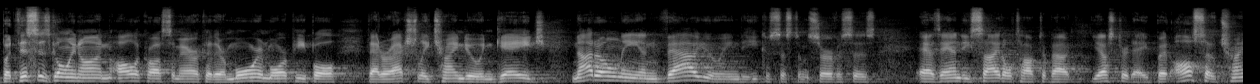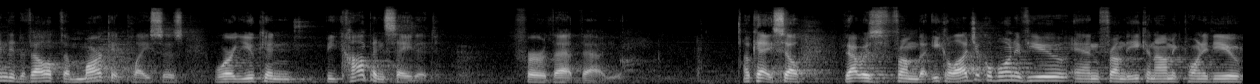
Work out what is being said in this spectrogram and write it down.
But this is going on all across America. There are more and more people that are actually trying to engage not only in valuing the ecosystem services, as Andy Seidl talked about yesterday, but also trying to develop the marketplaces where you can be compensated for that value. Okay, so that was from the ecological point of view and from the economic point of view.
